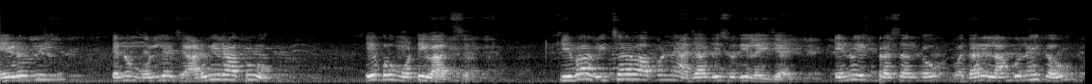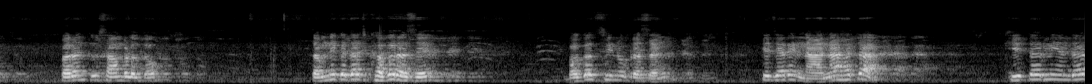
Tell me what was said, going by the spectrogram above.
મેળવવી એનું મૂલ્ય જાળવી રાખવું એ બહુ મોટી વાત છે. કેવા વિચારો આપણને આઝાદી સુધી લઈ જાય, એનો એક પ્રસંગ કહું, વધારે લાંબુ નહીં કહું, પરંતુ સાંભળો તો. તમને કદાચ ખબર હશે, ભગતસિંહનો પ્રસંગ, કે જ્યારે નાના હતા, ખેતરની અંદર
